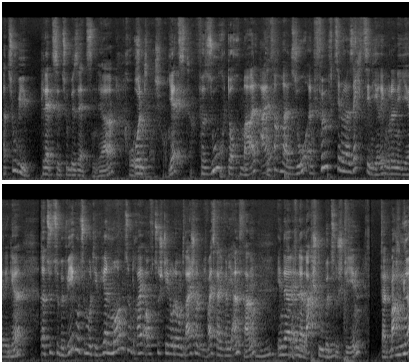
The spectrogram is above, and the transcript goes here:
Azubi-Plätze zu besetzen, ja. und jetzt versuch doch mal einfach mal so einen 15- oder 16-Jährigen oder eine Jährige mhm. dazu zu bewegen und zu motivieren, morgens um drei aufzustehen oder um drei schon, ich weiß gar nicht, wann die anfangen, mhm. in der, in der Backstube zu stehen das macht, ne?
